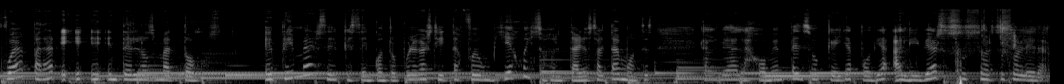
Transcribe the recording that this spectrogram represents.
fue a parar e, e, e, entre los matojos. El primer ser que se encontró Pulgarcita fue un viejo y solitario saltamontes que al ver a la joven pensó que ella podía aliviar su, su soledad.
